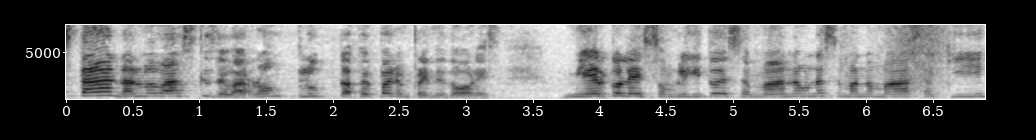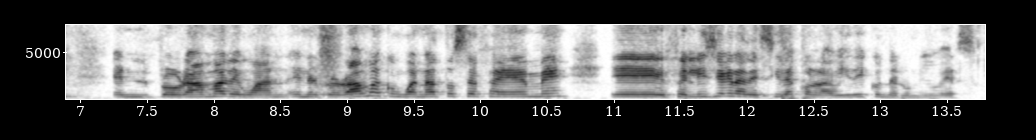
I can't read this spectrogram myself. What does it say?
están? Alma Vázquez de Barrón, Club Café para Emprendedores. Miércoles, ombliguito de semana, una semana más aquí en el programa de en el programa con Guanatos FM. Eh, feliz y agradecida con la vida y con el universo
